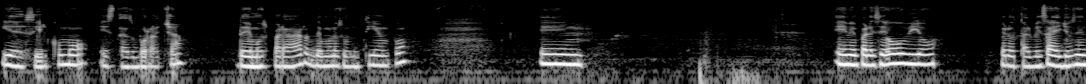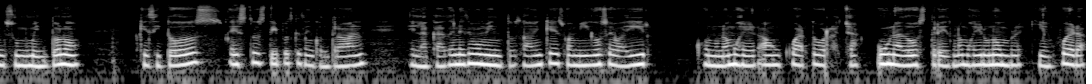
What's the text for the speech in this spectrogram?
y decir como estás borracha, debemos parar, démonos un tiempo Em, eh, me parece obvio, pero tal vez a ellos en su momento no, que si todos estos tipos que se encontraban en la casa en ese momento saben que su amigo se va a ir con una mujer a un cuarto borracha, una, dos, tres, una mujer, un hombre, quien fuera,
